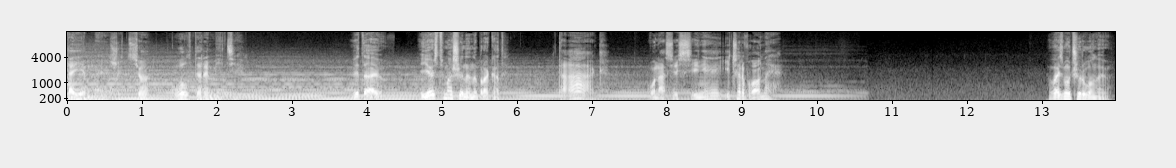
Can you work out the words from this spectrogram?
Таємне життя Уолтера Міті. Вітаю. Есть машини на прокат? Так, у нас є синє і червоне. Возьму червоную.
